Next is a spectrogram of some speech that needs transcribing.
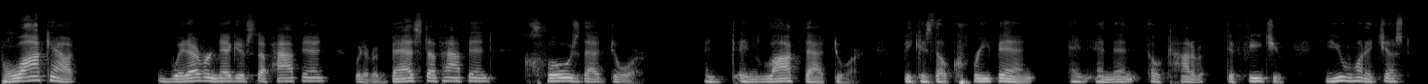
Block out whatever negative stuff happened, whatever bad stuff happened, close that door and, and lock that door because they'll creep in and, and then it'll kind of defeat you. You want to just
